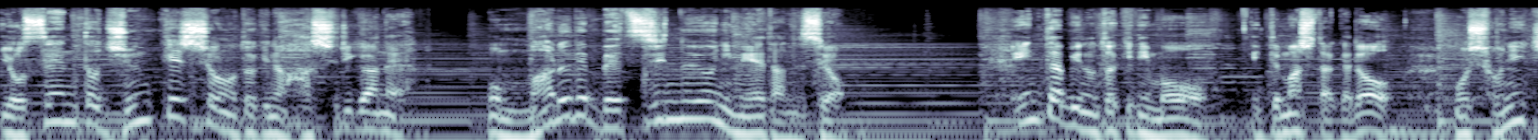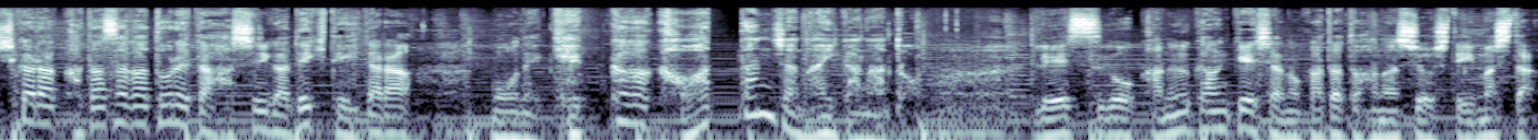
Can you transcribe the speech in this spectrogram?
予選と準決勝の時の走りがねもうまるで別人のように見えたんですよインタビューの時にも言ってましたけどもう初日から硬さが取れた走りができていたらもうね結果が変わったんじゃないかなと。レース後カヌー関係者の方と話をしていました。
